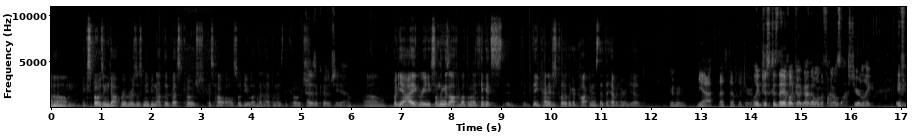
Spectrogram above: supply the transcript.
um, exposing Doc Rivers as maybe not the best coach because how also do you let that happen as the coach? As a coach, yeah. Um, but yeah, I agree. Something is off about them, and I think it's they kind of just play with like a cockiness that they haven't earned yet. hmm Yeah, that's definitely true. Like just because they have like a guy that won the finals last year, like if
